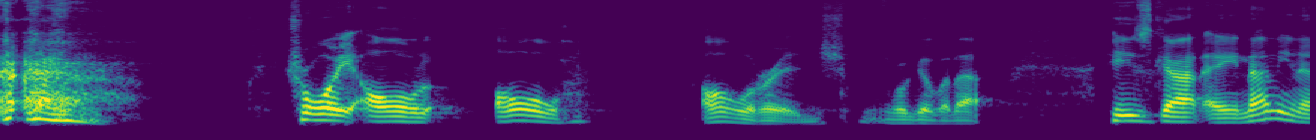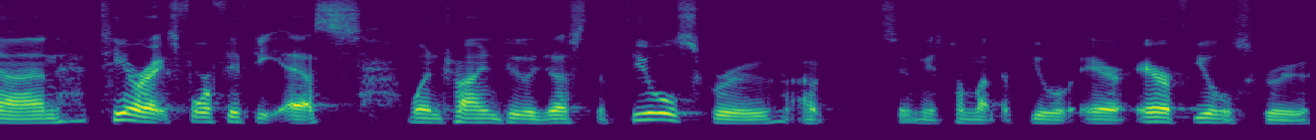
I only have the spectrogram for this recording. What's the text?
go. Troy All All Aldridge. We'll go with that. He's got a 99 TRX 450S when trying to adjust the fuel screw. I assume he's talking about the fuel air air fuel screw.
